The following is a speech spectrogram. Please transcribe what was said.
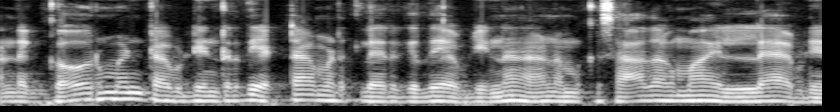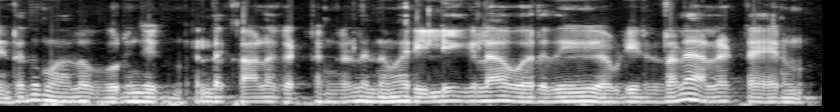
அந்த கவர்மெண்ட் அப்படின்றது எட்டாம் இடத்துல இருக்குது அப்படின்னா நமக்கு சாதகமாக இல்லை அப்படின்றது முதல்ல புரிஞ்சுக்கணும். இந்த காலகட்டங்கள் இந்த மாதிரி இல்லீகலாக வருது அப்படின்றதால அலர்ட் ஆயிடணும்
